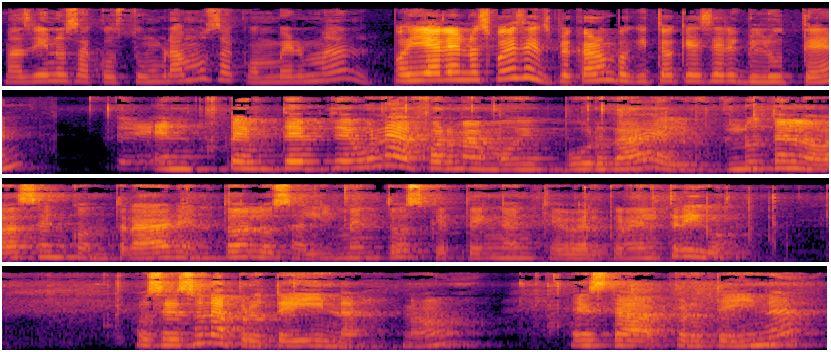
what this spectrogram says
Más bien nos acostumbramos a comer mal. Oye, Ale, ¿nos puedes explicar un poquito qué es el gluten? de, una forma muy burda, el gluten lo vas a encontrar en todos los alimentos que tengan que ver con el trigo. O sea, es una proteína, ¿no? Esta proteína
